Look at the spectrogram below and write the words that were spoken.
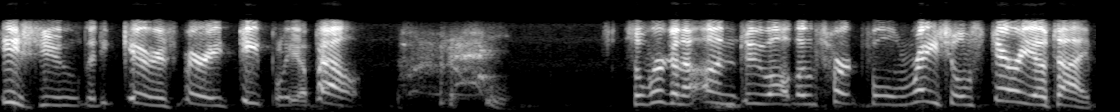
issue that he cares very deeply about. so we're going to undo all those hurtful racial stereotypes.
